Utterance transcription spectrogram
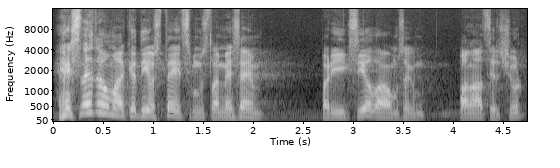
Es nedomāju, ka Dievs teica mums, lai mēs ejam pa Rīgas ielām un sakam, panāciet šurp,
